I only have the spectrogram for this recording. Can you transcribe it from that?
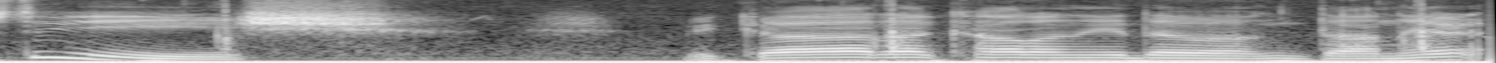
Prestige. We got a colony done here.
